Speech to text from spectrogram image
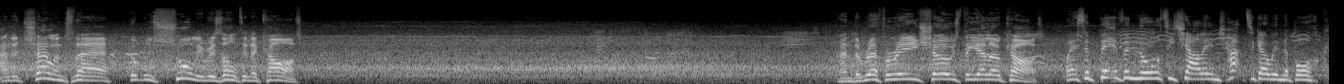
And a challenge there that will surely result in a card. And the referee shows the yellow card. Well, it's a bit of a naughty challenge. Had to go in the book.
